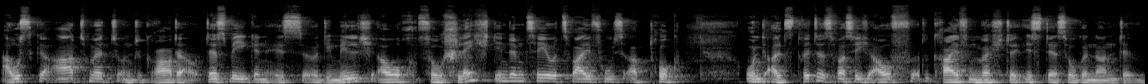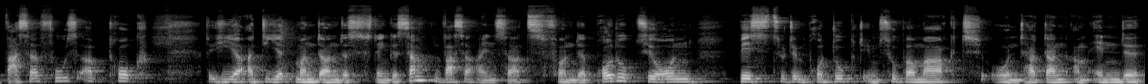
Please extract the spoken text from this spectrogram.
ausgeatmet. Und gerade deswegen ist äh, die Milch auch so schlecht in dem CO2-Fußabdruck. Und als drittes, was ich aufgreifen möchte, ist der sogenannte Wasserfußabdruck. Hier addiert man dann das, den gesamten Wassereinsatz von der Produktion bis zu dem Produkt im Supermarkt und hat dann am Ende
